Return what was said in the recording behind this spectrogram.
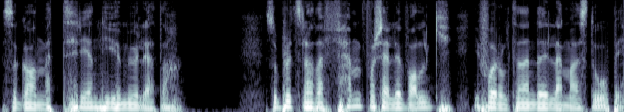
så ga han meg tre nye muligheter. Så plutselig hadde jeg fem forskjellige valg i forhold til den dilemmaet jeg sto oppi.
